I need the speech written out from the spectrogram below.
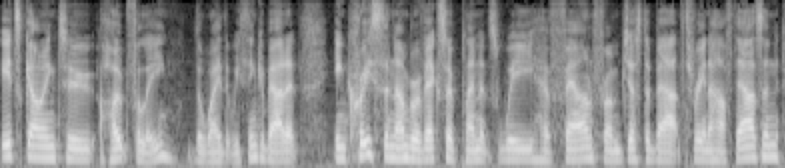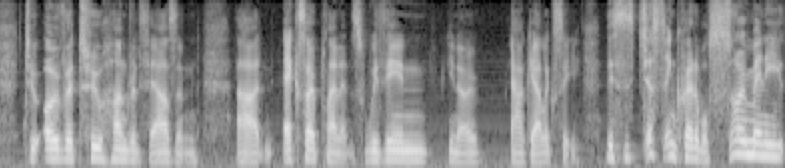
It's going to hopefully the way that we think about it, increase the number of exoplanets we have found from just about 3,500 to over 200,000 uh, exoplanets within, you know, our galaxy. This is just incredible. So many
